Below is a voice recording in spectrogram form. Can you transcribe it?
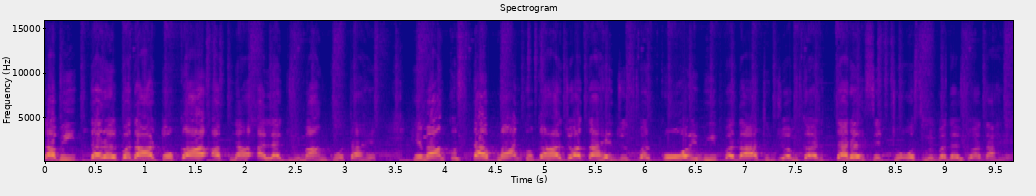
तभी तरल पदार्थों का अपना अलग हिमांक होता है। हिमांक उस तापमान को कहा जाता है, जिस पर कोई भी पदार्थ जमकर तरल से ठोस में बदल जाता है।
